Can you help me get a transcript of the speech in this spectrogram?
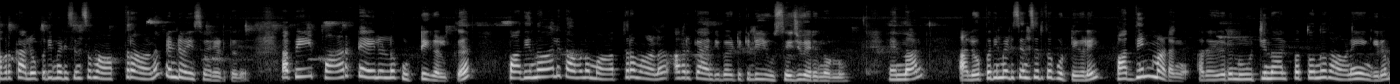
അവർക്ക് അലോപ്പതി മെഡിസിൻസ് മാത്രമാണ് രണ്ട് വയസ്സ് വരെ എടുത്തത്. അപ്പോൾ ഈ പാർട്ട് എയിലുള്ള കുട്ടികൾക്ക് പതിനാല് തവണ മാത്രമാണ് അവർക്ക് ആന്റിബയോട്ടിക്കിന്റെ യൂസേജ് വരുന്നുള്ളൂ. എന്നാൽ അലോപ്പതി മെഡിസിൻസ് എടുത്ത കുട്ടികളിൽ പതിന്മടങ്ങ് അതായത് ഒരു നൂറ്റി നാൽപ്പത്തൊന്ന് തവണയെങ്കിലും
